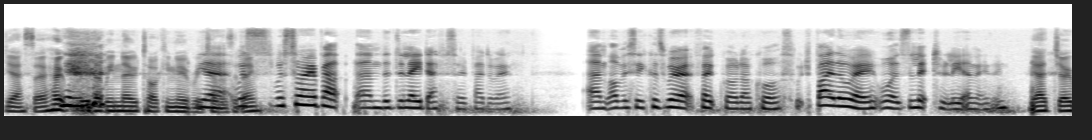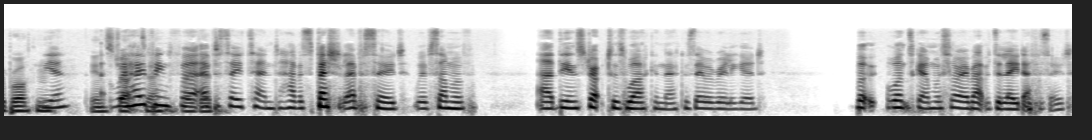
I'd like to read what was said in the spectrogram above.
Yeah, so hopefully there'll be no talking over each yeah, other we're, today. s- we're sorry about um, the delayed episode, by the way. Um, obviously, because we're at Folk World, our course, which, by the way, was literally amazing. Yeah, Joe Broughton, Yeah. the instructor. We're hoping for episode 10 to have a special episode with some of uh, the instructors' work in there because they were really good. But once again, we're sorry about the delayed episode.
